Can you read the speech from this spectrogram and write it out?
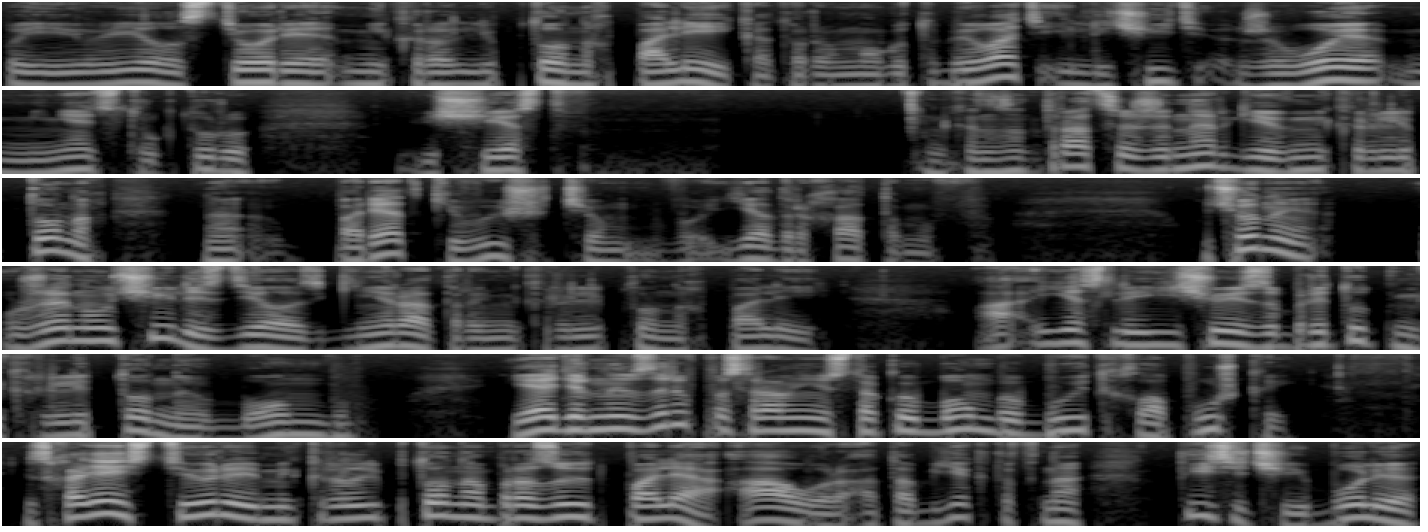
появилась теория микролептонных полей, которые могут убивать и лечить живое, менять структуру веществ. Концентрация же энергии в микролептонах на порядке выше, чем в ядрах атомов. Ученые уже научились делать генераторы микролептонных полей – а если еще изобретут микролептонную бомбу? Ядерный взрыв по сравнению с такой бомбой будет хлопушкой. Исходя из теории, микролептоны образуют поля, ауры от объектов на тысячи и более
